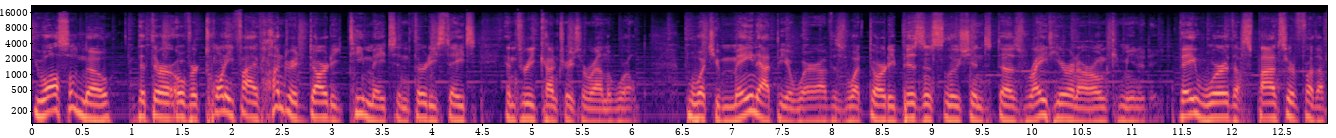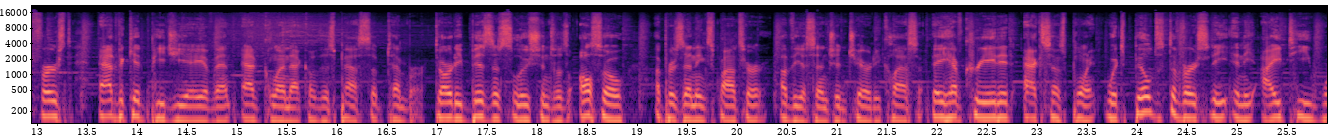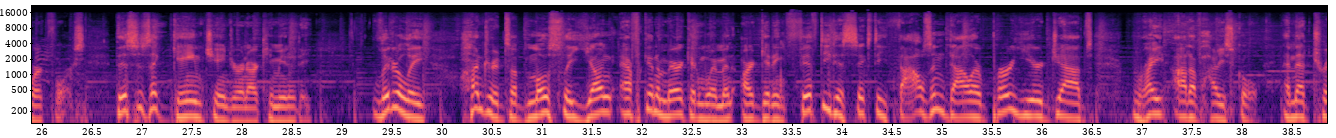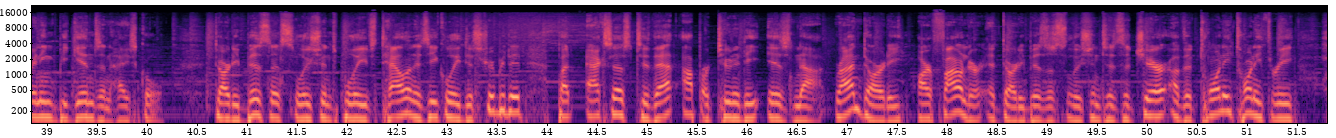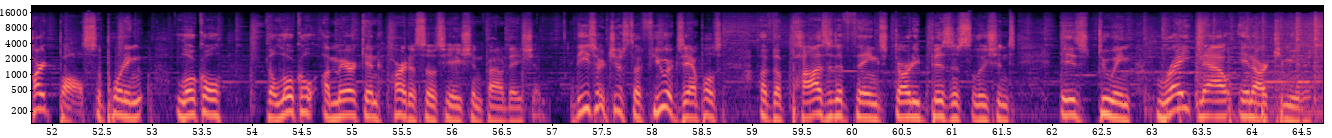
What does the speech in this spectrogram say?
You also know that there are over 2,500 Daugherty teammates in 30 states and three countries around the world. But what you may not be aware of is what Daugherty Business Solutions does right here in our own community. They were the sponsor for the first Advocate PGA event at Glen Echo this past September. Daugherty Business Solutions was also a presenting sponsor of the Ascension Charity Classic. They have created Access Point, which builds diversity in the IT workforce. This is a game changer in our community. Literally, hundreds of mostly young African American women are getting fifty to sixty thousand dollar per year jobs right out of high school, and that training begins in high school. Daugherty Business Solutions believes talent is equally distributed, but access to that opportunity is not. Ron Daugherty, our founder at Daugherty Business Solutions, is the chair of the 2023 Heart Ball, supporting local the local American Heart Association Foundation. These are just a few examples of the positive things Daugherty Business Solutions is doing right now in our community.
